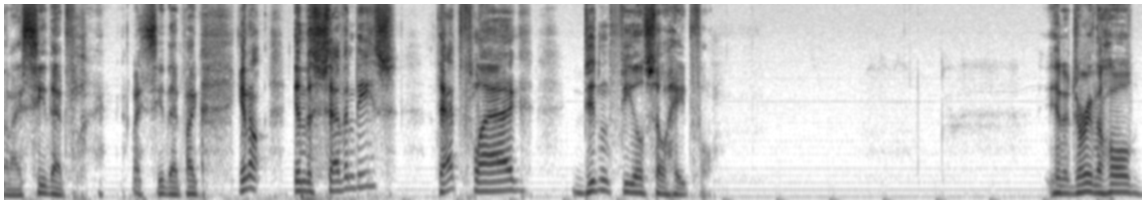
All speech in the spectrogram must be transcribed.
when I see that flag, I see that flag, you know, in the 70s, that flag didn't feel so hateful. you know, during the whole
